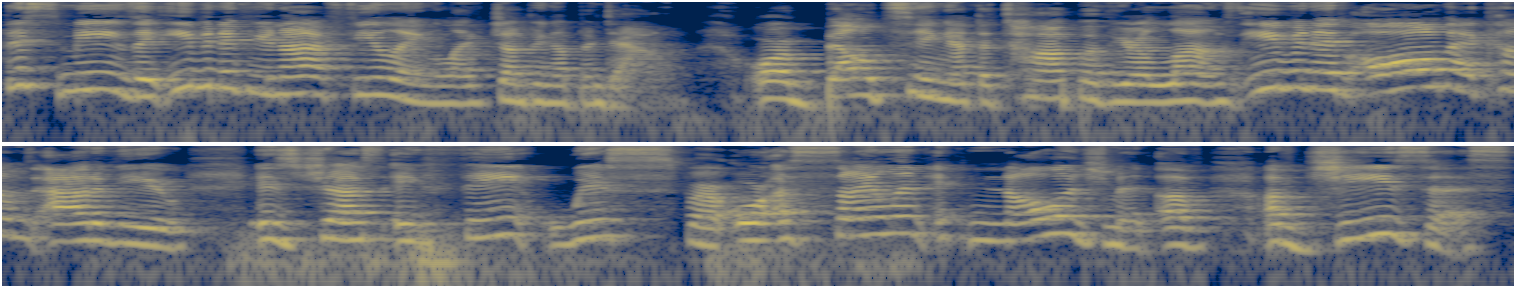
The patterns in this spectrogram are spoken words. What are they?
This means that even if you're not feeling like jumping up and down or belting at the top of your lungs, even if all that comes out of you is just a faint whisper or a silent acknowledgement of, of Jesus,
